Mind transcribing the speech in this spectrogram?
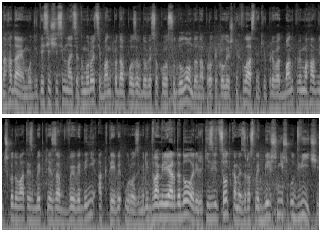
Нагадаємо, у 2017 році банк подав позов до високого суду Лондона проти колишніх власників. Приватбанк вимагав відшкодувати збитки за виведені активи у розмірі 2 мільярди доларів, які з відсотками зросли більш ніж удвічі.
